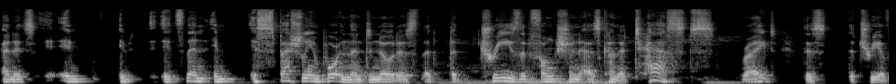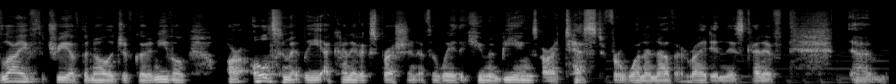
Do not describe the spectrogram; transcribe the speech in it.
And it's, it, it's then especially important then to notice that the trees that function as kind of tests, right? This the tree of life, the tree of the knowledge of good and evil, are ultimately a kind of expression of the way that human beings are a test for one another, right? In this kind of um,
